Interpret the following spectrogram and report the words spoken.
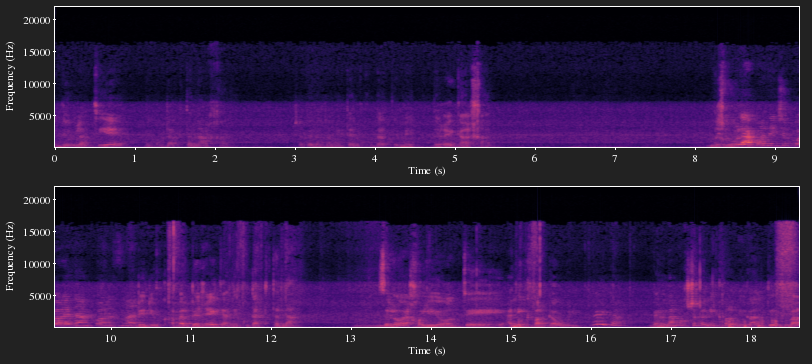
הגאולה תהיה נקודה קטנה אחת, שהבן אדם ייתן נקודת אמת ברגע אחד. זה גאולה פרטית של כל אדם כל הזמן. בדיוק, אבל ברגע, נקודה קטנה. Mm-hmm. זה לא יכול להיות, אה, אני כבר גאול. רגע, בן אדם חושב, אני כבר נגאלתי, כבר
